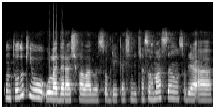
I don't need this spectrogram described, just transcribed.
com tudo que o, o Lederach falava sobre questão de transformação, sobre a, a,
